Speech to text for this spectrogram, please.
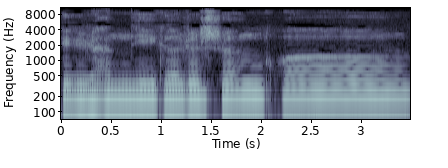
依然一个人生活。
